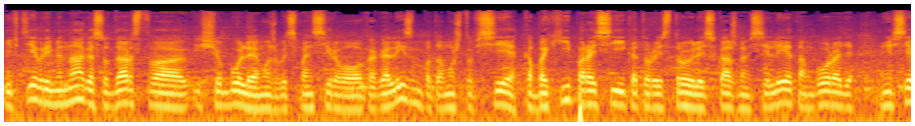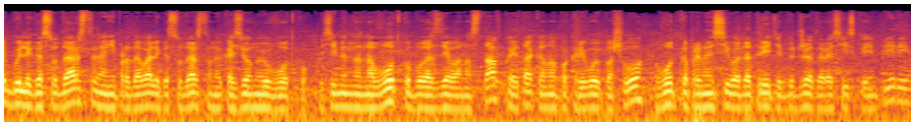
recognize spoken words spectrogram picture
И в те времена государство еще более, может быть, спонсировало алкоголизм, потому что все кабаки по России, которые строились в каждом селе, там, городе, они все были государственные, они продавали государственную казенную водку. То есть именно на водку была сделана ставка, и так оно по кривой пошло. Водка приносила до трети бюджета Российской империи.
